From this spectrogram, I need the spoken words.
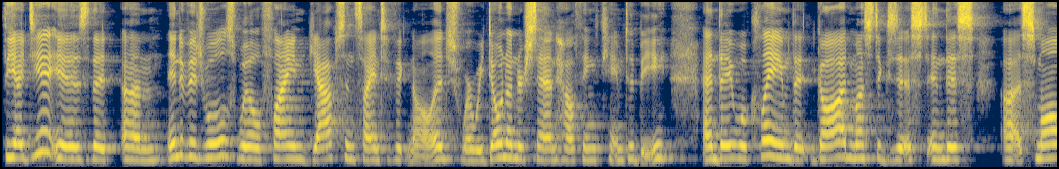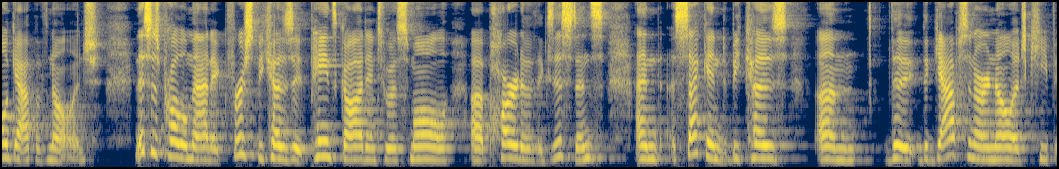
the idea is that um, individuals will find gaps in scientific knowledge where we don't understand how things came to be, and they will claim that God must exist in this uh, small gap of knowledge. This is problematic, first because it paints God into a small uh, part of existence, and second because um, the, the gaps in our knowledge keep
